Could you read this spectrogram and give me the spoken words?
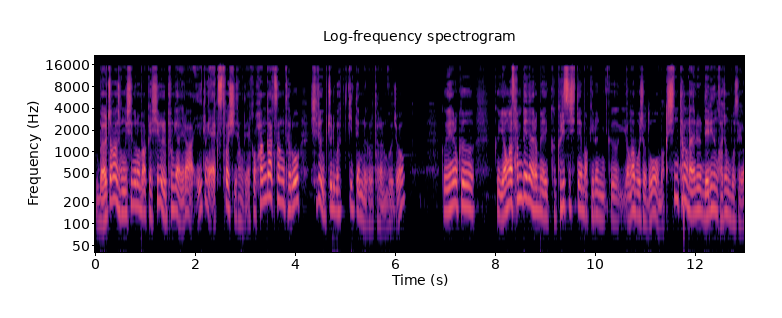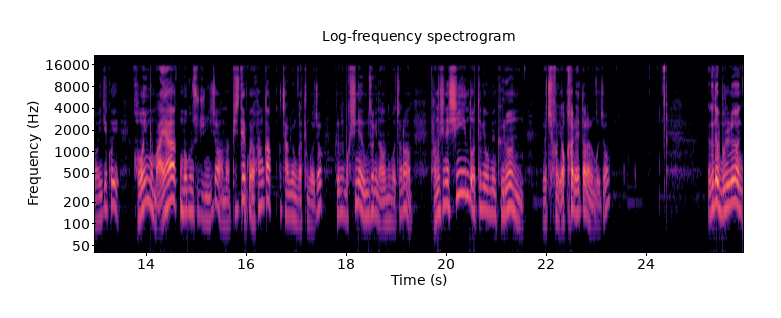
멀쩡한 정신으로 막 시를 읊은 게 아니라 일종의 엑스터시 상태, 약간 환각 상태로 시를 읊조리고 했기 때문에 그렇다라는 거죠. 그 예를 그, 그 영화 300에 여러분 그 그리스 시대 막 이런 그 영화 보셔도 막 신탁 내리는 과정 보세요. 이게 거의 거의 뭐 마약 먹은 수준이죠. 아마 비슷할 거예요. 환각 작용 같은 거죠. 그래서 막 신의 음성이 나오는 것처럼 당신의 시인도 어떻게 보면 그런 그렇죠 역할을 했다라는 거죠. 근데 물론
